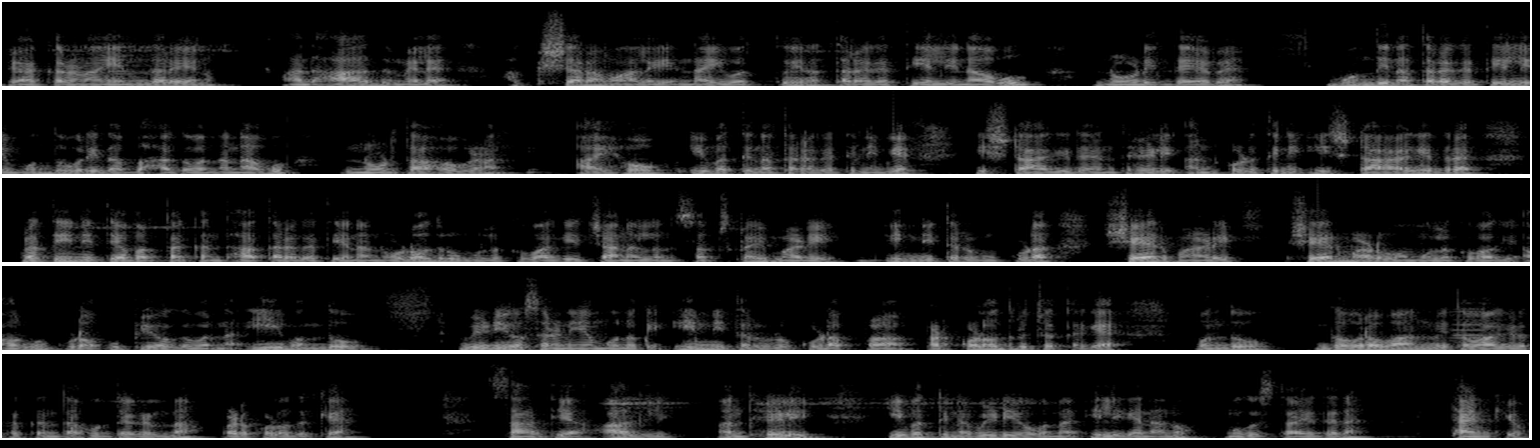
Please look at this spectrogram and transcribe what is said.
ವ್ಯಾಕರಣ ಎಂದರೇನು? ಅದಾದ್ಮೇಲೆ ಅಕ್ಷರಮಾಲೆಯನ್ನ ಇವತ್ತಿನ ತರಗತಿಯಲ್ಲಿ ನಾವು ನೋಡಿದ್ದೇವೆ. ಮುಂದಿನ ತರಗತಿಯಲ್ಲಿ ಮುಂದುವರಿದ ಭಾಗವನ್ನು ನಾವು ನೋಡ್ತಾ ಹೋಗೋಣ. ಐ ಹೋಪ್ ಇವತ್ತಿನ ತರಗತಿ ನಿಮಗೆ ಇಷ್ಟ ಆಗಿದೆ ಅಂತ ಹೇಳಿ ಅಂದ್ಕೊಳ್ತೀನಿ ಇಷ್ಟ ಆಗಿದ್ರೆ ಪ್ರತಿನಿತ್ಯ ಬರ್ತಕ್ಕಂತಹ ತರಗತಿಯನ್ನು ನೋಡೋದ್ರ ಮೂಲಕವಾಗಿ ಚಾನಲ್ ಅನ್ನು ಸಬ್ಸ್ಕ್ರೈಬ್ ಮಾಡಿ ಇನ್ನಿತರಿಗೂ ಕೂಡ ಶೇರ್ ಮಾಡಿ ಶೇರ್ ಮಾಡುವ ಮೂಲಕವಾಗಿ ಅವ್ರಿಗೂ ಕೂಡ ಉಪಯೋಗವನ್ನ ಈ ಒಂದು ವಿಡಿಯೋ ಸರಣಿಯ ಮೂಲಕ ಇನ್ನಿತರರು ಕೂಡ ಪ, ಪಡ್ಕೊಳ್ಳೋದ್ರ ಜೊತೆಗೆ ಒಂದು ಗೌರವಾನ್ವಿತವಾಗಿರ್ತಕ್ಕಂಥ ಹುದ್ದೆಗಳನ್ನ ಪಡ್ಕೊಳ್ಳೋದಕ್ಕೆ ಸಾಧ್ಯ ಆಗಲಿ. ಅಂತ ಹೇಳಿ ಇವತ್ತಿನ ವಿಡಿಯೋವನ್ನು ಇಲ್ಲಿಗೆ ನಾನು ಮುಗಿಸ್ತಾ ಇದ್ದೇನೆ. Thank you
